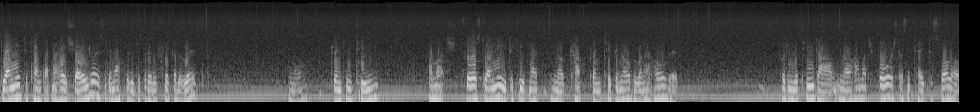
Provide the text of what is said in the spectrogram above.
do I need to tense up my whole shoulder? Is it enough with just a little flick of the wrist? You know, drinking tea. How much force do I need to keep my, you know, cup from tipping over when I hold it? Putting the tea down, you know, how much force does it take to swallow?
